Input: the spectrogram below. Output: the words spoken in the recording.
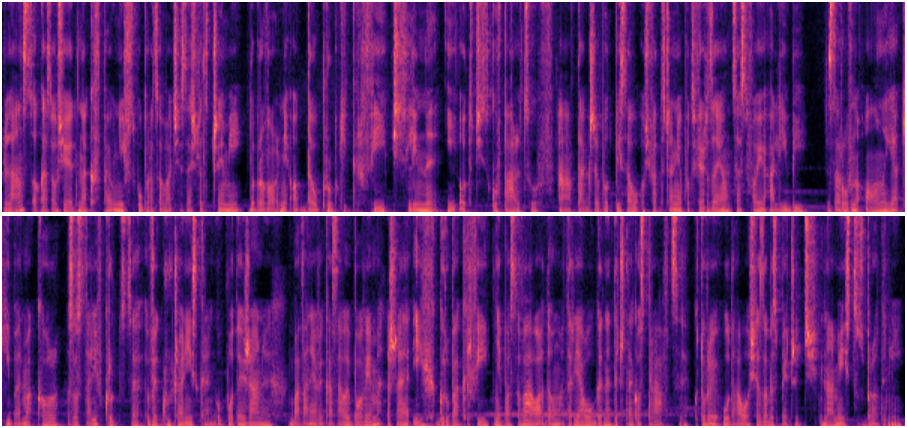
Lance okazał się jednak w pełni współpracować ze śledczymi. Dobrowolnie oddał próbki krwi, śliny i odcisków palców, a także podpisał oświadczenie potwierdzające swoje alibi. Zarówno on, jak i Ben McCall zostali wkrótce wykluczeni z kręgu podejrzanych. Badania wykazały bowiem, że ich grupa krwi nie pasowała do materiału genetycznego sprawcy, który udało się zabezpieczyć na miejscu zbrodni.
